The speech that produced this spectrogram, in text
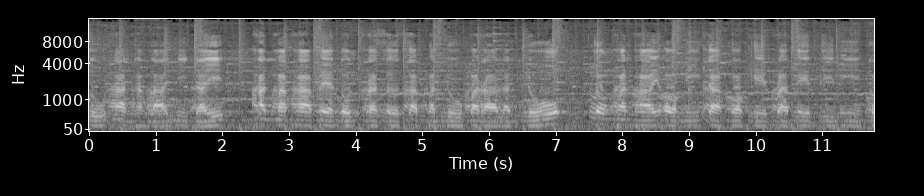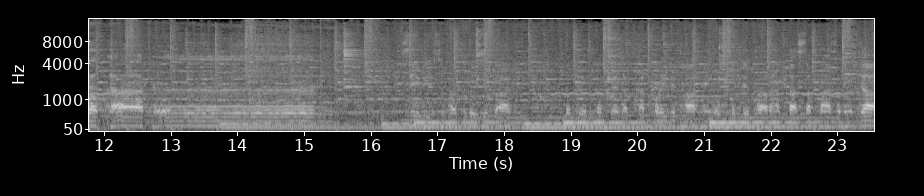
สู่ท่านทั้งหลายมีใจ อันมาพาแผ่ตนประเสริฐสัพพัญญูปราลันจุจงพันภายออกหนีจากขอบเขตประเทศทีนี้ ก็ขาเถินซีรีส์สุภาพสตรียุการดำเนินตั้งแต่ดับขันปรินิพานแห่งองค์สมเด็จพระอรหันตสัมมาสัมพุทธเจ้า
